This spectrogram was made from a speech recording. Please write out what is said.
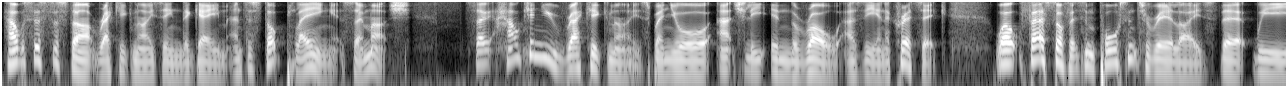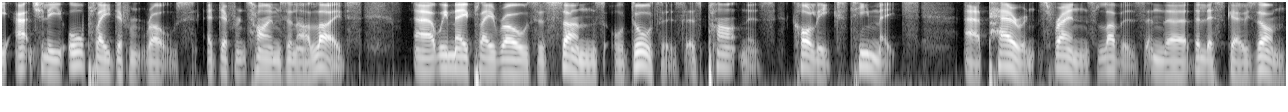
helps us to start recognizing the game and to stop playing it so much. So, how can you recognize when you're actually in the role as the inner critic? Well, first off, it's important to realize that we actually all play different roles at different times in our lives. Uh, we may play roles as sons or daughters, as partners, colleagues, teammates, uh, parents, friends, lovers, and the, the list goes on.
